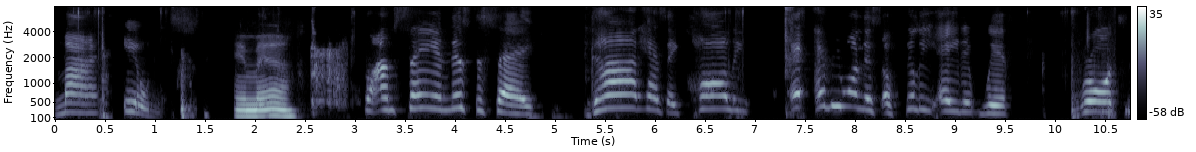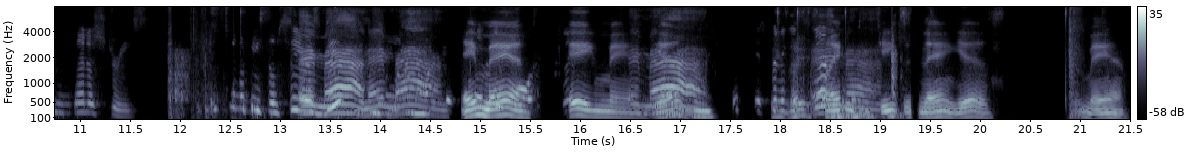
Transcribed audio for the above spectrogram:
my illness. Amen. So I'm saying this to say God has a calling. Everyone that's affiliated with Royalty Ministries, it's going to be some serious. Amen. Amen. Amen. Amen. Amen. Yes. It's going to get serious. In Jesus' name, yes. Amen.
